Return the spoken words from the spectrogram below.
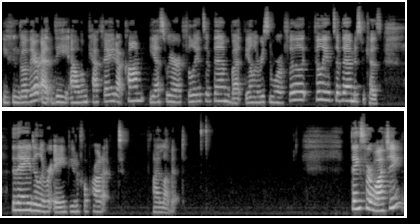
You can go there at thealbumcafe.com. Yes, we are affiliates of them, but the only reason we're affiliates of them is because they deliver a beautiful product. I love it. Thanks for watching.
